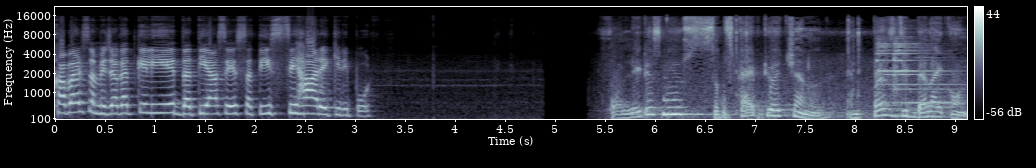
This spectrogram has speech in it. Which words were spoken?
खबर समय जगत के लिए दतिया से सतीश सिहारे की रिपोर्ट। For latest news, subscribe to our channel and press the bell icon.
